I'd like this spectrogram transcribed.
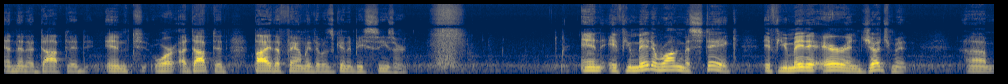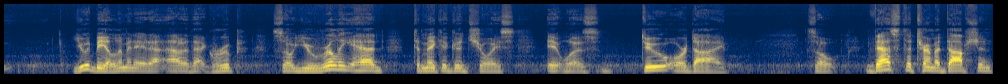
and then adopted into or adopted by the family that was going to be Caesar. And if you made a wrong mistake, if you made an error in judgment, um, you would be eliminated out of that group. So you really had to make a good choice. It was do or die. So that's the term adoption.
